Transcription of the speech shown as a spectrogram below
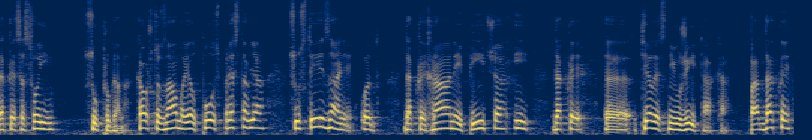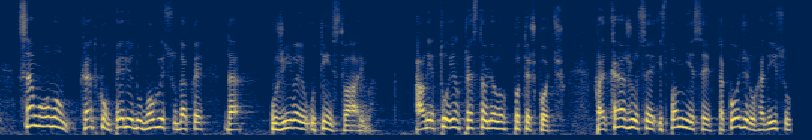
dakle, sa svojim suprugama. Kao što znamo, jel, post predstavlja sustezanje od dakle, hrane i pića i dakle, e, tjelesnih užitaka. Pa dakle, samo u ovom kratkom periodu mogli su dakle, da uživaju u tim stvarima. Ali je to jel, predstavljalo poteškoću. Pa kažu se, ispominje se također u hadisu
